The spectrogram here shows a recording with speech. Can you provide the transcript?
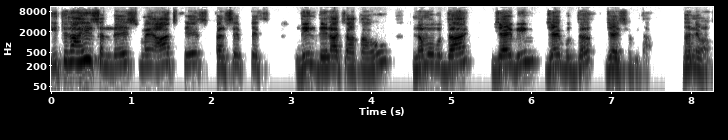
इतना ही संदेश मैं आज के कंसेप्ट के दिन देना चाहता हूँ। नमो बुद्धाय जय भीम जय बुद्ध जय संविधान धन्यवाद।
